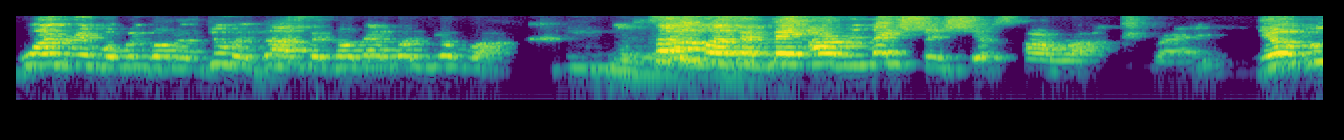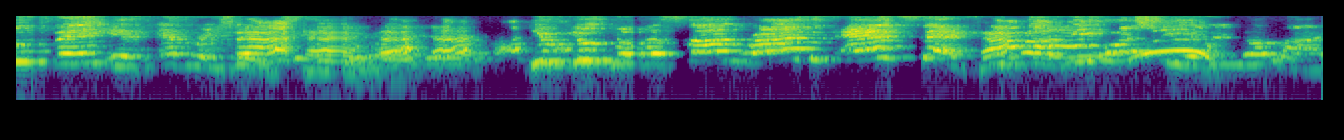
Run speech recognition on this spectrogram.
wondering what we're going to do. And God said, No, that wasn't your rock. Mm-hmm. Some of us have made our relationships our rock. Right. Your boo thing is everything. you, you know, the sun rises and sets because he or she is in your life.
